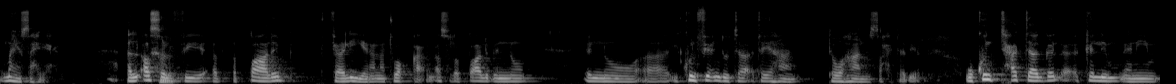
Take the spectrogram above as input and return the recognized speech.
ما هي صحيحة. الأصل حلو. في الطالب فعليا أنا أتوقع إن اصل الطالب إنه إنه آه، يكون في عنده تيهان توهان صح التعبير وكنت حتى أكلم يعني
